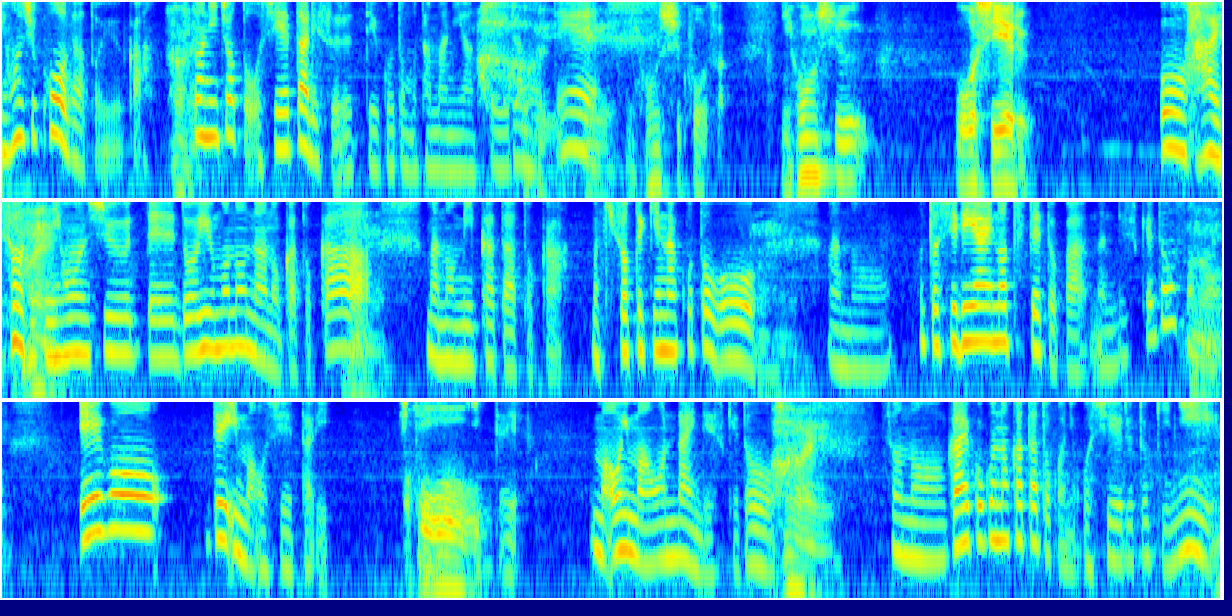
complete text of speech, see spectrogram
日本酒講座というか、はい。人にちょっと教えたりするっていうこともたまにやっているので、はい。えー日本酒講座。日本酒を教える、おはいそうです、はい。日本酒ってどういうものなのかとか、はい。まあ、飲み方とか、まあ、基礎的なことを、うんあの本当知り合いのつてとかなんですけどその、はい。英語で今教えたりしていて、まあ、今オンラインですけど、はい。その外国の方とかに教える時に、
